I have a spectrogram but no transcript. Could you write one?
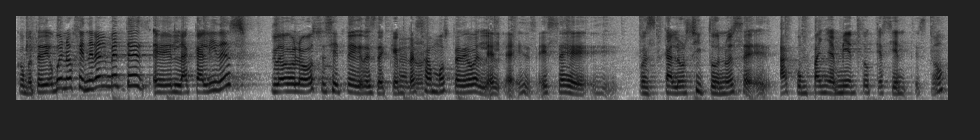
como te digo, bueno, generalmente eh, la calidez luego luego se siente desde que Calor. empezamos, te digo, el- el- ese eh, pues calorcito, ¿no? Ese acompañamiento que sientes, ¿no?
